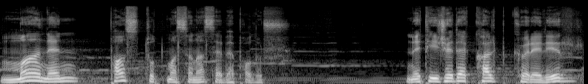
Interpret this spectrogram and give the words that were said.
manen pas tutmasına sebep olur. Neticede kalp körelir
